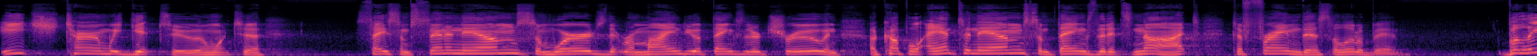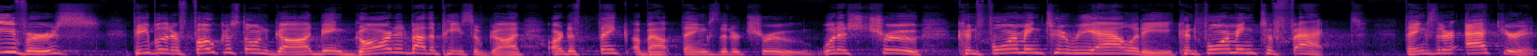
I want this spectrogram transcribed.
Each term we get to, I want to say some synonyms, some words that remind you of things that are true, and a couple antonyms, some things that it's not, to frame this a little bit. Believers, people that are focused on God, being guarded by the peace of God, are to think about things that are true. What is true? Conforming to reality, conforming to fact, things that are accurate,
